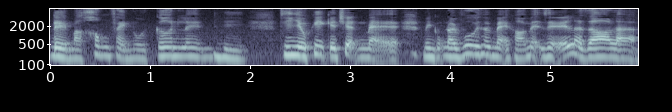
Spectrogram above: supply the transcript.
để mà không phải nổi cơn lên thì thì nhiều khi cái chuyện mẹ mình cũng nói vui thôi mẹ khó mẹ dễ là do là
